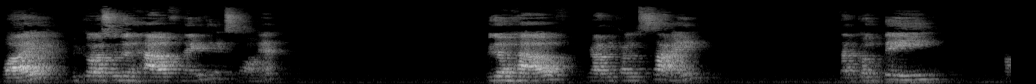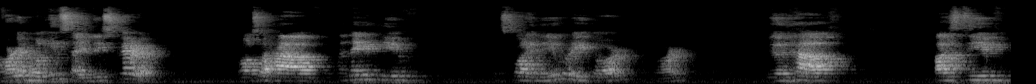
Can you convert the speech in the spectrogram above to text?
Why? Because we don't have negative exponent. We don't have radical sign that contain a variable inside the square. We also have a negative exponent in the numerator, or we will have positive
